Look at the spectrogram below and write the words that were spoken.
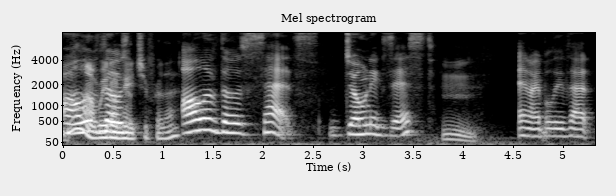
all No, of we those don't hate you for that. all of those sets don't exist. Hmm. And I believe that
